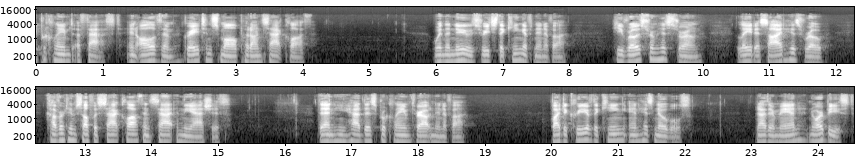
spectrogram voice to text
proclaimed a fast, and all of them, great and small, put on sackcloth. When the news reached the king of Nineveh, he rose from his throne, laid aside his robe, covered himself with sackcloth, and sat in the ashes. Then he had this proclaimed throughout Nineveh by decree of the king and his nobles. Neither man nor beast,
